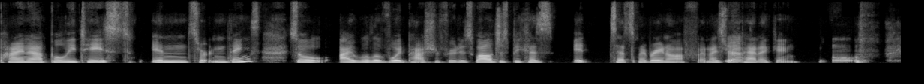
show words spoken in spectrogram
pineapple taste in certain things so I will avoid passion fruit as well just because it sets my brain off and I start Yeah. panicking Oh.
